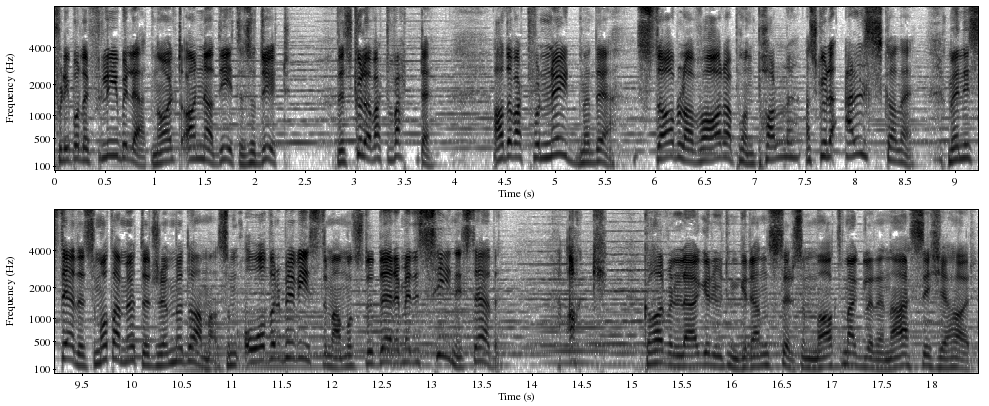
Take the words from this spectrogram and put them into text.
fordi både flybilletten og alt annet dit er så dyrt. Det skulle ha vært verdt det. Jeg hadde vært fornøyd med det. Stabla varer på en palle. Jeg skulle elska det. Men i stedet så måtte jeg møte drømmedama, som overbeviste meg om å studere medisin i stedet. Akk, hva har vel Leger uten grenser som matmegleren AS ikke har?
